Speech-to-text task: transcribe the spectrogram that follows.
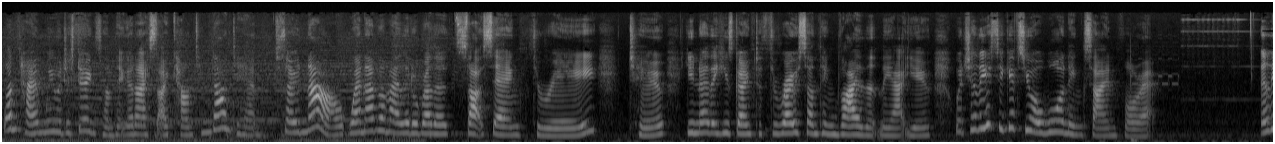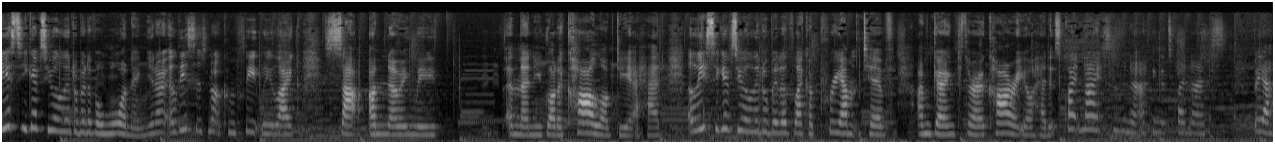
one time we were just doing something and I started counting down to him. So now, whenever my little brother starts saying three, two, you know that he's going to throw something violently at you, which at least he gives you a warning sign for it. At least he gives you a little bit of a warning, you know, at least it's not completely like sat unknowingly and then you got a car lobbed at your head. At least it gives you a little bit of like a preemptive, I'm going to throw a car at your head. It's quite nice, isn't it? I think it's quite nice. But yeah,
